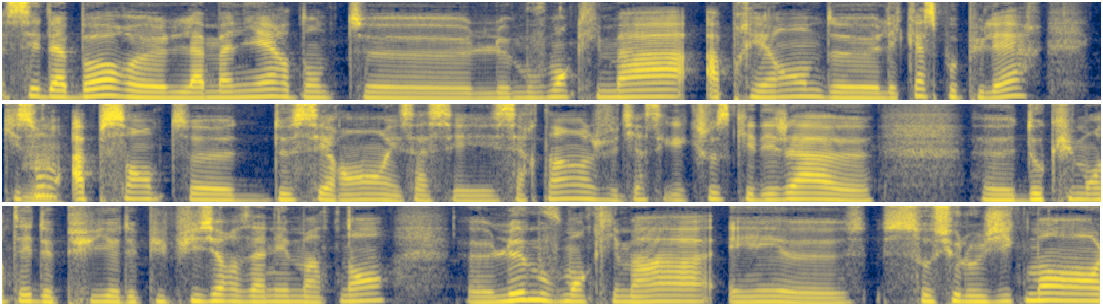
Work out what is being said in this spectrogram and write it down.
C'est d'abord euh, la manière dont euh, le mouvement climat appréhende euh, les classes populaires qui sont absentes de ses rangs, et ça c'est certain, je veux dire c'est quelque chose qui est déjà documenté depuis, depuis plusieurs années maintenant. le mouvement climat est sociologiquement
